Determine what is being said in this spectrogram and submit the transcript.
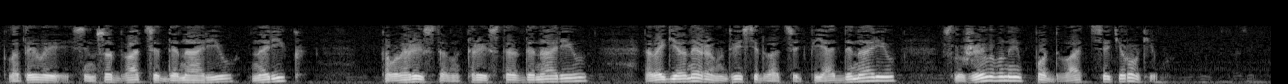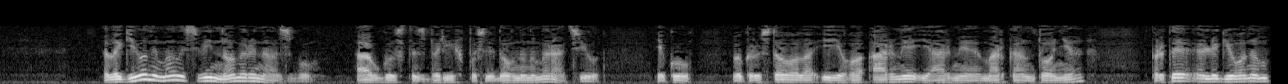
платили 720 динаріїв на рік, кавалеристам 300 динаріїв, легіонерам 225 динаріїв. Служили вони по 20 років. Легіони мали свій номер і назву. Август зберіг послідовну нумерацію, яку використовувала і його армія, і армія Марка Антонія, проте легіонам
